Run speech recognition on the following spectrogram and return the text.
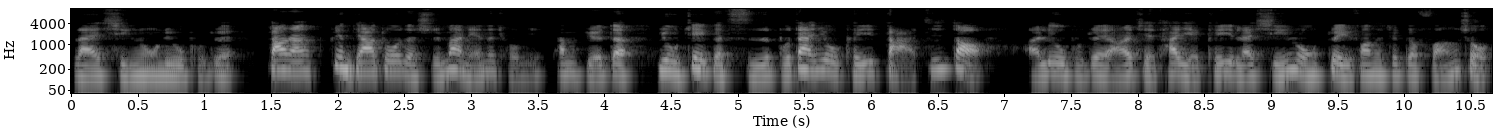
来形容利物浦队。当然，更加多的是曼联的球迷，他们觉得用这个词不但又可以打击到啊利物浦队，而且他也可以来形容对方的这个防守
